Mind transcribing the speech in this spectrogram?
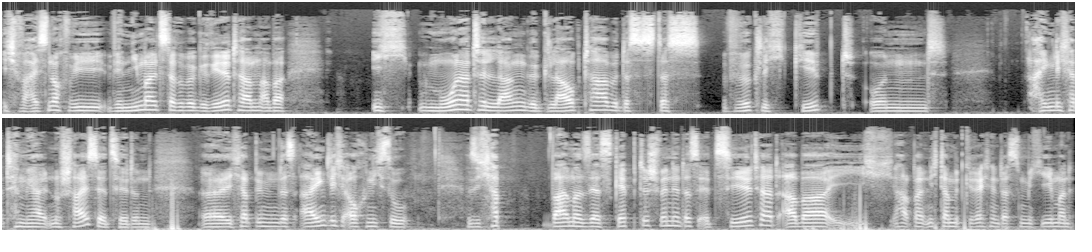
ich weiß noch, wie wir niemals darüber geredet haben, aber ich monatelang geglaubt habe, dass es das wirklich gibt und eigentlich hat er mir halt nur Scheiße erzählt und äh, ich habe ihm das eigentlich auch nicht so, also ich habe war immer sehr skeptisch, wenn er das erzählt hat, aber ich habe halt nicht damit gerechnet, dass mich jemand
